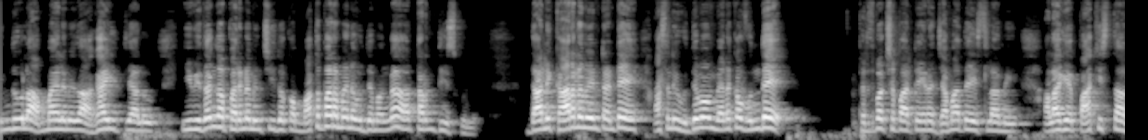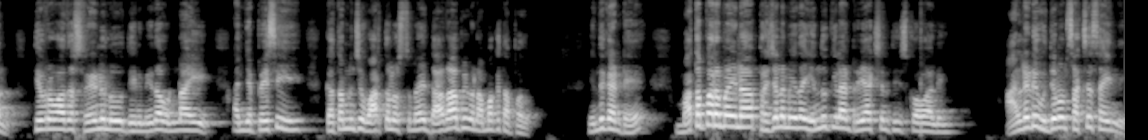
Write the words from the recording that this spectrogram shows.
హిందువుల అమ్మాయిల మీద అఘాయిత్యాలు ఈ విధంగా పరిణమించి ఇది ఒక మతపరమైన ఉద్యమంగా టర్న్ తీసుకుంది. దానికి కారణం ఏంటంటే అసలు ఈ ఉద్యమం వెనక ఉందే ప్రతిపక్ష పార్టీ అయిన జమాతే ఇస్లామీ అలాగే పాకిస్తాన్ తీవ్రవాద శ్రేణులు దీని మీద ఉన్నాయి అని చెప్పేసి గతం నుంచి వార్తలు వస్తున్నాయి. దాదాపు ఇవి నమ్మక తప్పదు. ఎందుకంటే మతపరమైన ప్రజల మీద ఎందుకు ఇలాంటి రియాక్షన్ తీసుకోవాలి? ఆల్రెడీ ఉద్యమం సక్సెస్ అయింది.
